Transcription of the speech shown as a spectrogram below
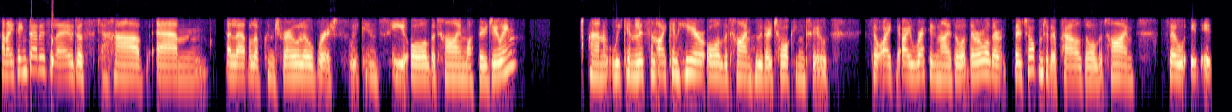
And I think that has allowed us to have um, a level of control over it. We can see all the time what they're doing, and we can listen. I can hear all the time who they're talking to, so I, I recognise what they're all they're, they're talking to their pals all the time. So it, it,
